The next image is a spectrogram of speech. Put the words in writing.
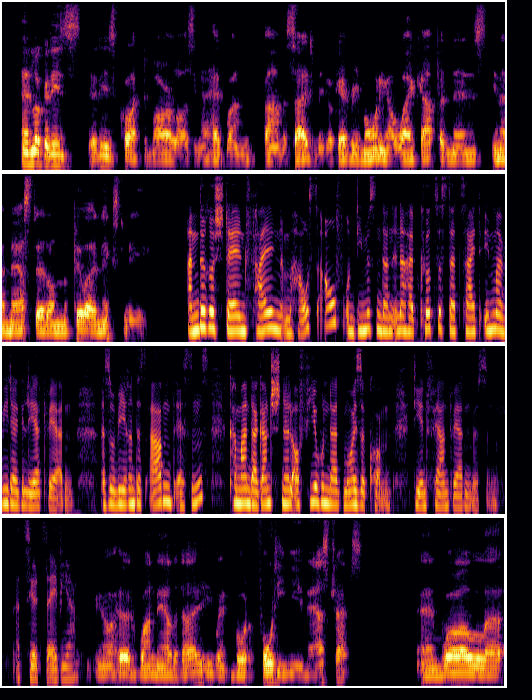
and look, it is it is quite demoralising. I had one farmer say to me, look, every morning I wake up and there's you know mouse dirt on the pillow next to me. Andere stellen Fallen im Haus auf und die müssen dann innerhalb kürzester Zeit immer wieder geleert werden. Also während des Abendessens kann man da ganz schnell auf 400 Mäuse kommen, die entfernt werden müssen, erzählt Xavier. You know, I heard one the other day. He went and bought 40 new mouse traps. And while uh,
